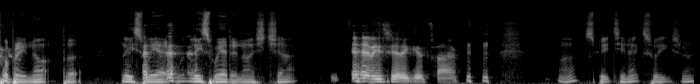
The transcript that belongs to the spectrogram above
probably not, but at least we had, at least we had a nice chat. Yeah, at least we had a good time. well, speak to you next week, shall I?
